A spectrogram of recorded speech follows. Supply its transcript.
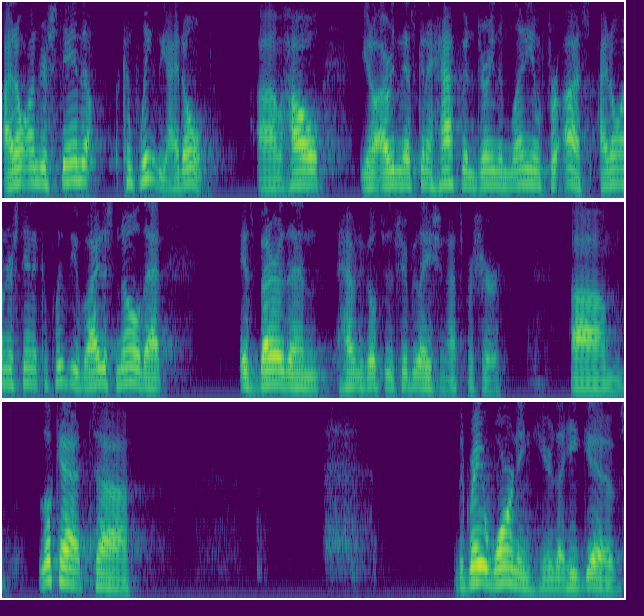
I don't understand it completely. I don't. Um, how, you know, everything that's going to happen during the millennium for us, I don't understand it completely, but I just know that it's better than having to go through the tribulation, that's for sure. Um, look at. Uh, The great warning here that he gives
